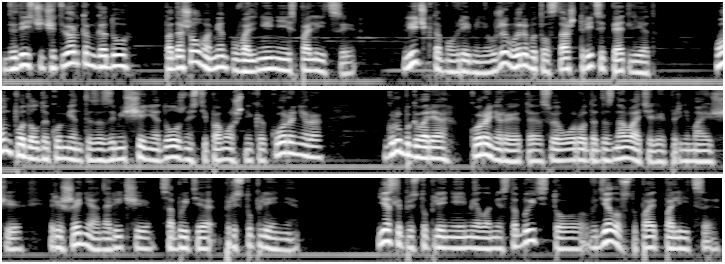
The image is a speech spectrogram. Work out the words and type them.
В 2004 году подошел момент увольнения из полиции. Лич к тому времени уже выработал стаж 35 лет. Он подал документы за замещение должности помощника коронера. Грубо говоря, коронеры – это своего рода дознаватели, принимающие решения о наличии события преступления – если преступление имело место быть, то в дело вступает полиция,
